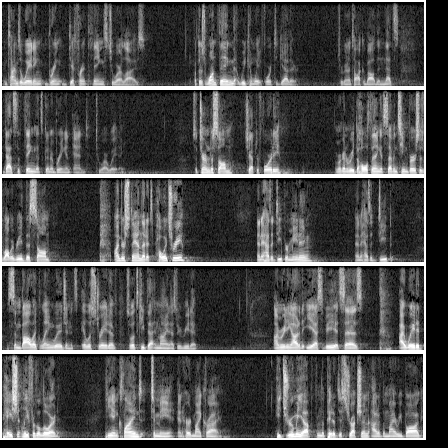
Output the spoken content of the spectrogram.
And times of waiting bring different things to our lives. But there's one thing that we can wait for together, which we're going to talk about, and that's, that's the thing that's going to bring an end to our waiting. So turn to Psalm chapter 40, and we're going to read the whole thing. It's 17 verses. While we read this psalm, understand that it's poetry and it has a deeper meaning and it has a deep symbolic language and it's illustrative. So let's keep that in mind as we read it. I'm reading out of the ESV. It says, I waited patiently for the Lord. He inclined to me and heard my cry. He drew me up from the pit of destruction out of the miry bog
